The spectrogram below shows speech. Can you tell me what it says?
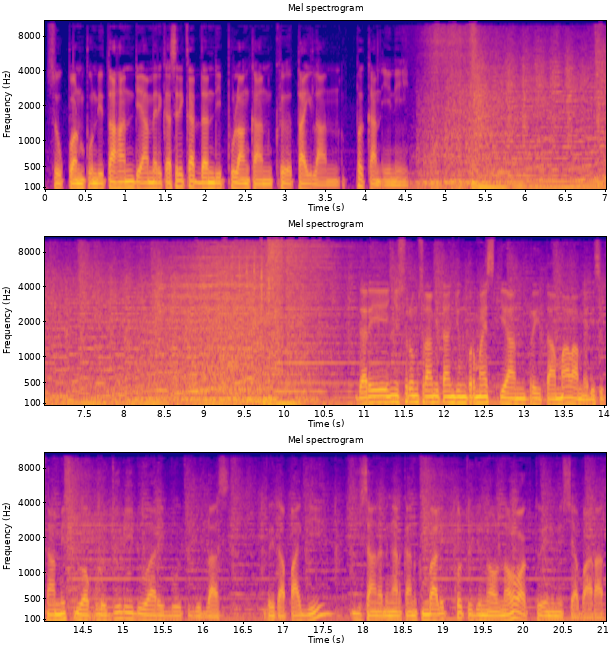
Sukpon pun ditahan di Amerika Serikat dan dipulangkan ke Thailand pekan ini. Dari Newsroom Serambi Tanjung Permai, sekian berita malam edisi Kamis 20 Juli 2017. Berita pagi bisa Anda dengarkan kembali pukul 7.00 waktu Indonesia Barat.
